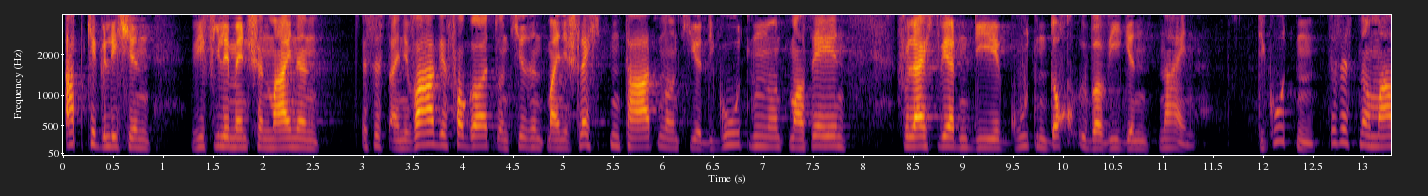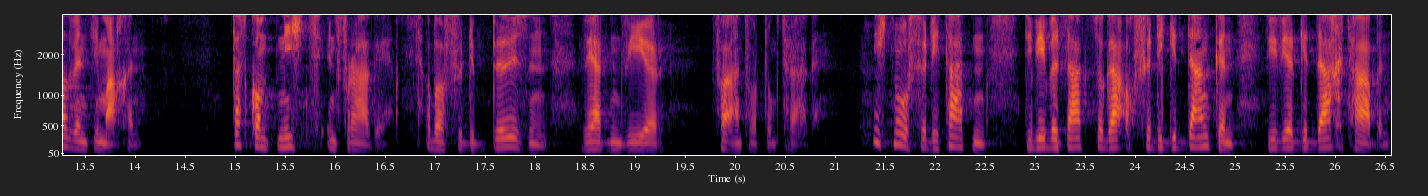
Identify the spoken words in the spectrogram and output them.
abgeglichen, wie viele Menschen meinen, es ist eine Waage vor Gott und hier sind meine schlechten Taten und hier die guten und mal sehen, vielleicht werden die guten doch überwiegen. Nein, die guten, das ist normal, wenn sie machen. Das kommt nicht in Frage. Aber für die Bösen werden wir Verantwortung tragen. Nicht nur für die Taten. Die Bibel sagt sogar auch für die Gedanken, wie wir gedacht haben.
